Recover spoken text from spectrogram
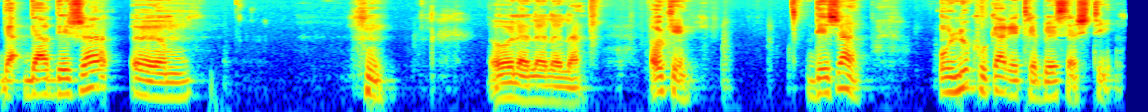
Dar, dar deja um, hmm, oh la la la la ok deja un lucru care trebuie să știi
